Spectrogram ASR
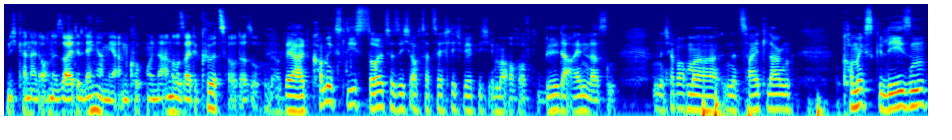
und ich kann halt auch eine Seite länger mir angucken und eine andere Seite kürzer oder so. Genau. Wer halt Comics liest, sollte sich auch tatsächlich wirklich immer auch auf die Bilder einlassen. Und ich habe auch mal eine Zeit lang Comics gelesen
